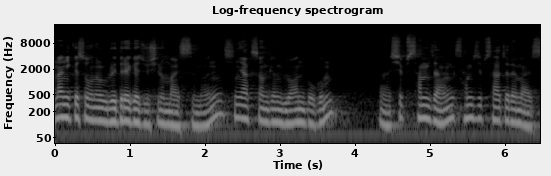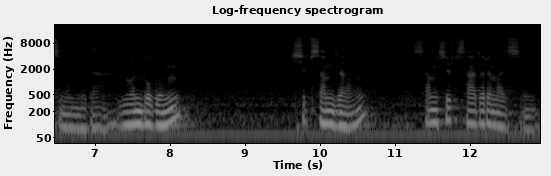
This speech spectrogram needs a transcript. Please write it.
하나님께서 오늘 우리들에게 주시는 말씀은 신약 성경 요한복음 13장 34절의 말씀입니다. 요한복음 13장 34절의 말씀입니다.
